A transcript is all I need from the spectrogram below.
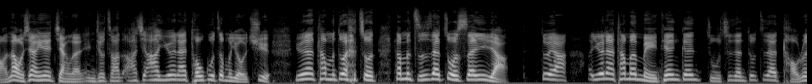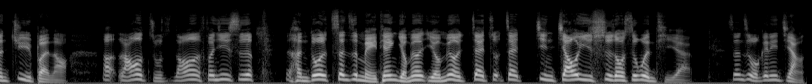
好，那我现在跟你讲了，你就知道啊啊，原来投顾这么有趣，原来他们都在做，他们只是在做生意啊，对啊，原来他们每天跟主持人都是在讨论剧本啊。啊，然后主，然后分析师很多，甚至每天有没有有没有在做在进交易室都是问题啊。甚至我跟你讲，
